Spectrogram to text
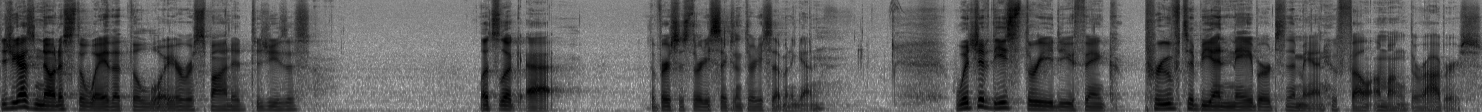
Did you guys notice the way that the lawyer responded to Jesus? Let's look at the verses 36 and 37 again. Which of these three do you think proved to be a neighbor to the man who fell among the robbers?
